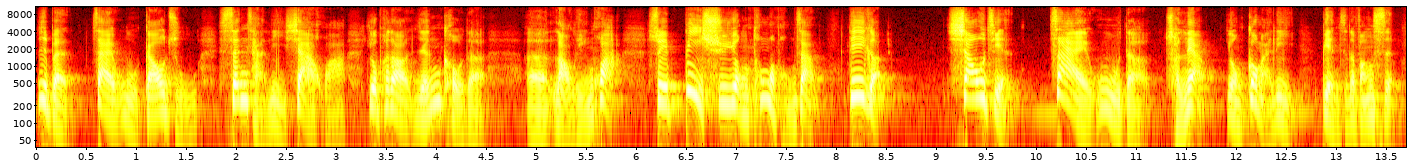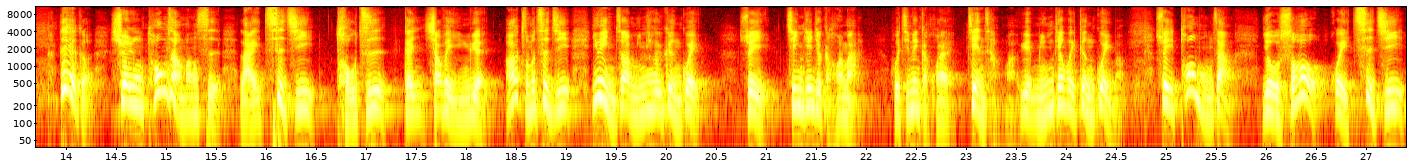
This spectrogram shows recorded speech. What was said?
日本债务高筑，生产力下滑，又碰到人口的呃老龄化，所以必须用通货膨胀。第一个，削减债务的存量，用购买力贬值的方式；第二个，需要用通胀方式来刺激投资跟消费意愿。啊，怎么刺激？因为你知道明天会更贵。所以今天就赶快买，或今天赶快建厂嘛，因为明天会更贵嘛。所以通膨胀有时候会刺激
